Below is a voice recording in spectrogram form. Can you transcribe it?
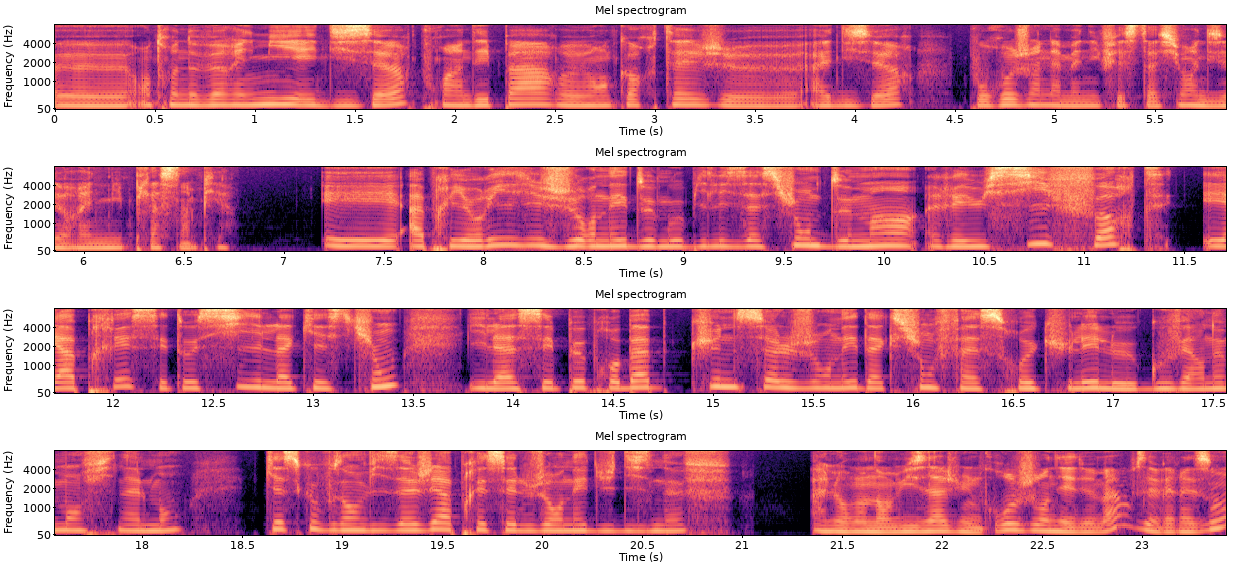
Euh, entre 9h30 et 10h pour un départ euh, en cortège euh, à 10h pour rejoindre la manifestation à 10h30 place Saint-Pierre. Et a priori, journée de mobilisation demain réussie, forte. Et après, c'est aussi la question, il est assez peu probable qu'une seule journée d'action fasse reculer le gouvernement finalement. Qu'est-ce que vous envisagez après cette journée du 19 alors on envisage une grosse journée demain, vous avez raison.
